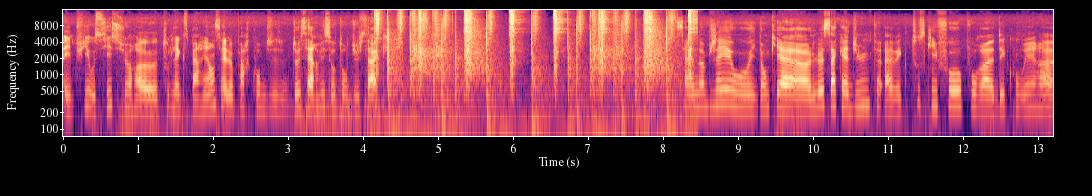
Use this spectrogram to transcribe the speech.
et puis aussi sur toute l'expérience et le parcours de service autour du sac. Un objet où donc, il y a le sac adulte avec tout ce qu'il faut pour euh, découvrir euh,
